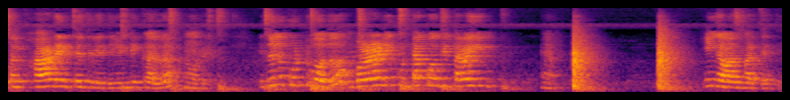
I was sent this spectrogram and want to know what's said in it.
ಸ್ವಲ್ಪ ಹಾರ್ಡ್ ಇರ್ತೈತ್ರಿ ಇದು ಹಿಂಡಿ ಕಲ್ಲು ನೋಡ್ರಿ. ಇದನ್ನು ಕುಟ್ಬೋದು. ಬೆಳ್ಳುಳ್ಳಿ ಕುಟ್ಟಕ್ ಹೋಗಿ ತಳ ಹಿಂಗ ಅವಾಜ್ ಬರ್ತೈತಿ.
